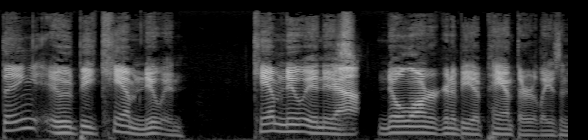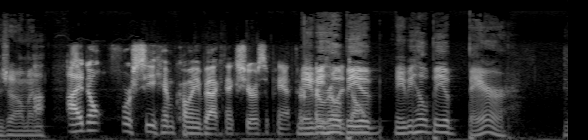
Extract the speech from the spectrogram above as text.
thing it would be Cam Newton. Cam Newton is yeah. no longer going to be a Panther, ladies and gentlemen. Uh, I don't foresee him coming back next year as a Panther. Maybe really he'll be don't. a maybe he'll be a Bear.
